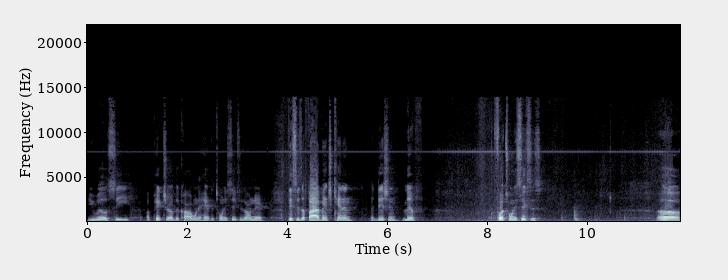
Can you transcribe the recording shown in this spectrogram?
You will see a picture of the car when it had the 26s on there. This is a 5-inch Cannon Edition lift for 26s. Uh,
